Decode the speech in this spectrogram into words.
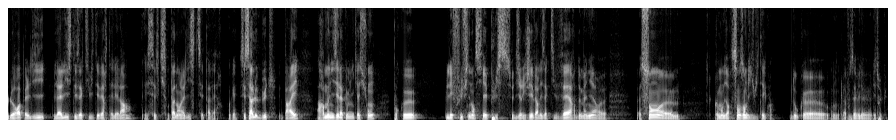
l'Europe, elle dit la liste des activités vertes, elle est là, et celles qui ne sont pas dans la liste, c'est pas vert. c'est ça le but. pareil, harmoniser la communication pour que les flux financiers puissent se diriger vers les actifs verts de manière euh, sans, euh, comment dire, sans ambiguïté. Quoi. Donc euh, là, vous avez les trucs.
